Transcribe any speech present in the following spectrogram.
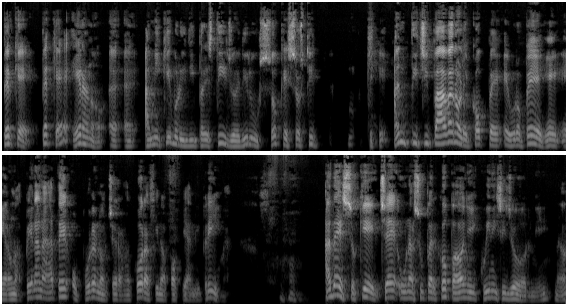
perché? Perché erano eh, eh, amichevoli di prestigio e di lusso che, sostitu- che anticipavano le coppe europee che erano appena nate oppure non c'erano ancora fino a pochi anni prima. Adesso che c'è una Supercoppa ogni 15 giorni, no?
